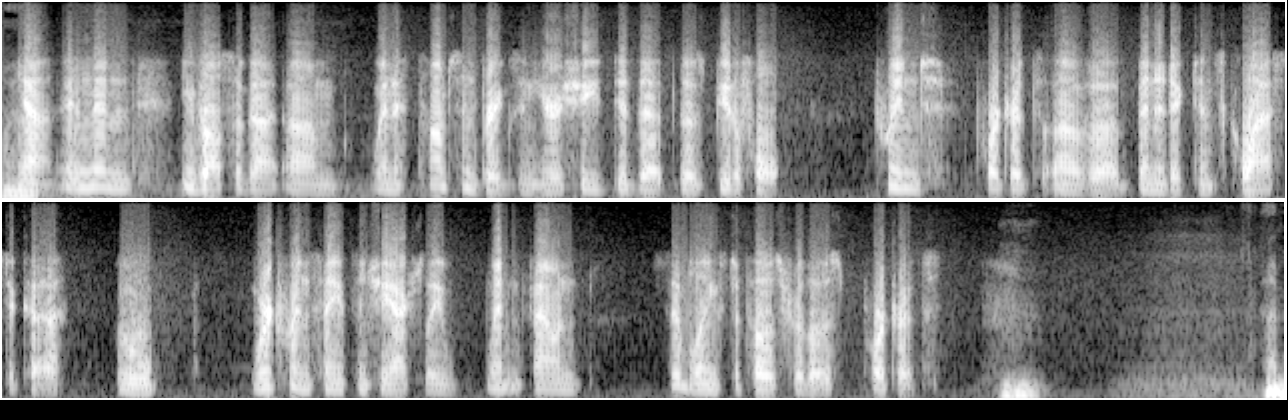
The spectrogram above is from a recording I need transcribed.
Wow. Yeah, and then you've also got um, Gwyneth Thompson Briggs in here. She did the, those beautiful twinned portraits of uh, Benedict and Scholastica, who were twin saints, and she actually went and found siblings to pose for those portraits. Hmm. I'm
